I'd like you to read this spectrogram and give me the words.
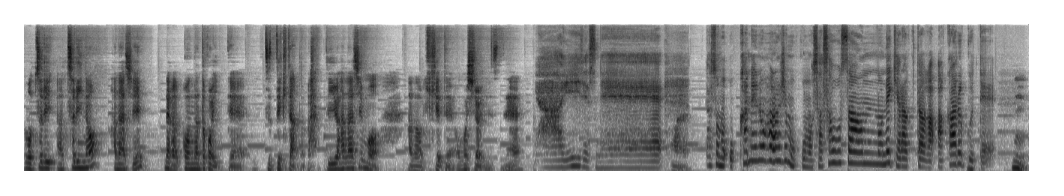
お釣り、あ釣りの話？なんかこんなとこ行って釣ってきたとかっていう話も、あの、聞けて面白いですね。いやー、いいですね。はい。そのお金の話も、この笹尾さんのね、キャラクターが明るくて、うん。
